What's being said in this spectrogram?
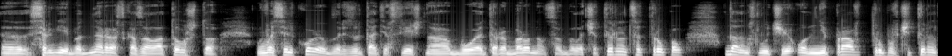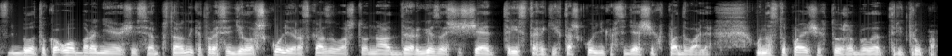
Сергей Баднер рассказал о том, что в Василькове в результате встречного боя теробороновцев было 14 трупов. В данном случае он не прав. Трупов 14 было только у обороняющейся стороны, которая сидела в школе и рассказывала, что на ДРГ защищает 300 каких-то школьников, сидящих в подвале. У наступающих тоже было три трупа.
